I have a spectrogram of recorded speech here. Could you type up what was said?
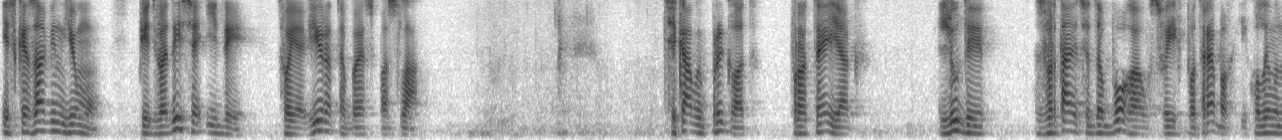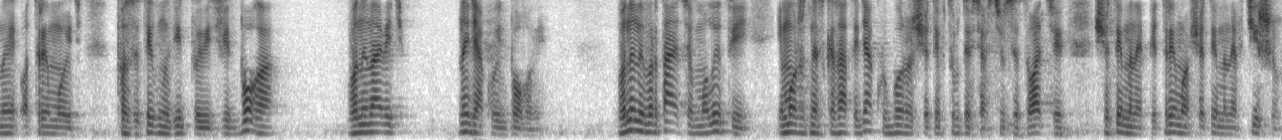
І сказав він йому: Підведися і йди, твоя віра тебе спасла. Цікавий приклад про те, як люди звертаються до Бога у своїх потребах, і коли вони отримують позитивну відповідь від Бога, вони навіть не дякують Богові. Вони не вертаються в молитві і можуть не сказати дякую, Боже, що ти втрутився в цю ситуацію, що ти мене підтримав, що ти мене втішив.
